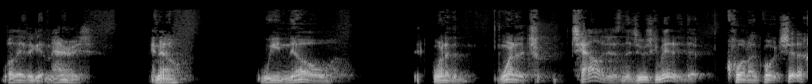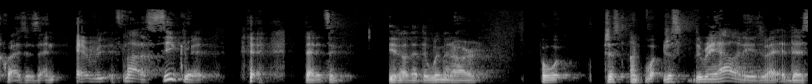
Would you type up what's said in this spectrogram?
will they ever get married? You know, we know one of the, one of the tr- challenges in the Jewish community, the quote unquote shidduch crisis, and every, it's not a secret that it's a, you know, that the women are, just, just the realities, right? This,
